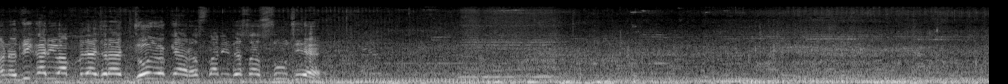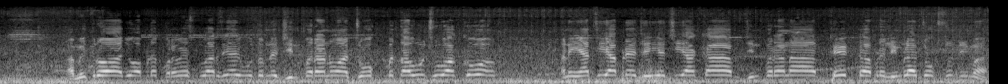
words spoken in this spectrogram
અને અધિકારીઓ આપ બધા જરા જોજો કે આ રસ્તાની દશા શું છે. મિત્રો, આ જો આપણે પ્રવેશ દ્વાર છે, હું તમને જીનપરાનો આ ચોક બતાવું છું આખો. અને ત્યાંથી આપણે જઈએ છીએ આખા જીનપરાના ઠેઠ આપણે લીમડા ચોક સુધીમાં.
